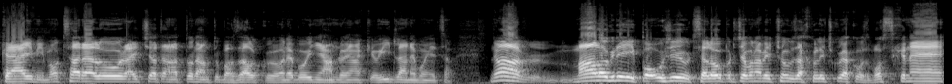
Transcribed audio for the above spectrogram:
krájím jí mozzarellu, rajčata, na to dám tu bazalku, jo, nebo ji dám do nějakého jídla nebo něco. No a málo kdy ji použiju celou, protože ona většinou za chviličku jako zvoschne,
